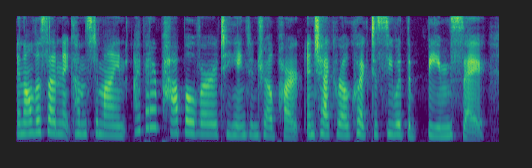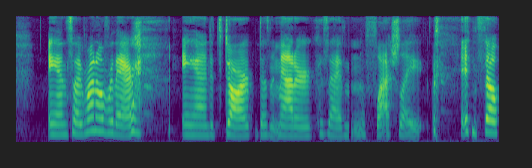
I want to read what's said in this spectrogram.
And all of a sudden, it comes to mind I better pop over to Yankton Trail Park and check real quick to see what the beams say. And so I run over there, and it's dark, doesn't matter because I have a flashlight. and so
